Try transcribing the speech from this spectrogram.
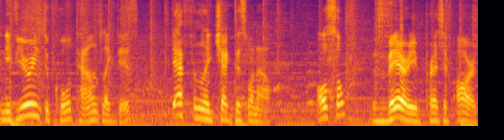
And if you're into cool towns like this, definitely check this one out. Also, very impressive art.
